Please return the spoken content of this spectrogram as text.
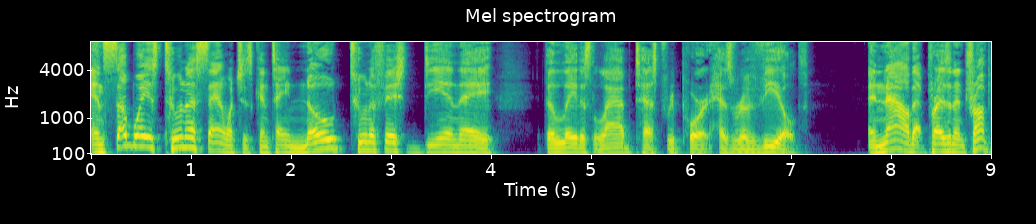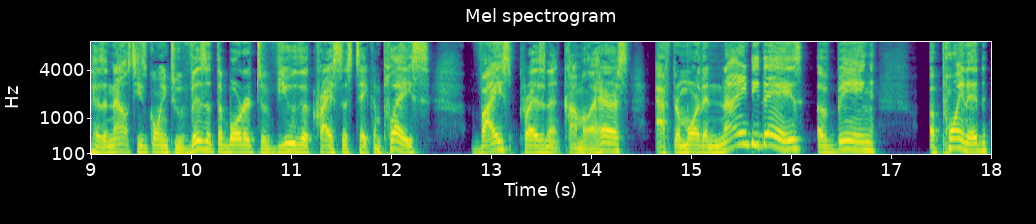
And Subway's tuna sandwiches contain no tuna fish DNA, the latest lab test report has revealed. And now that President Trump has announced he's going to visit the border to view the crisis taking place, Vice President Kamala Harris, after more than 90 days of being appointed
